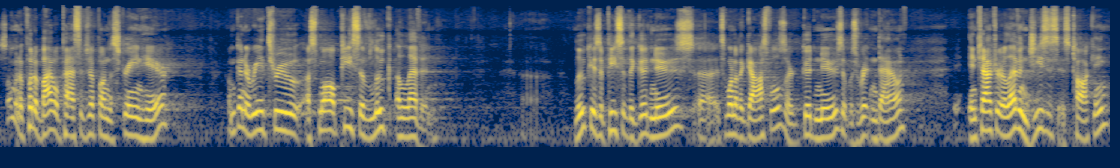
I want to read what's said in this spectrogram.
So I'm going to put a Bible passage up on the screen here. I'm going to read through a small piece of Luke 11. Uh, Luke is a piece of the good news. Uh, it's one of the Gospels or good news that was written down. In chapter 11, Jesus is talking,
